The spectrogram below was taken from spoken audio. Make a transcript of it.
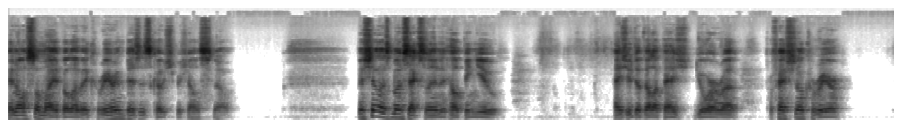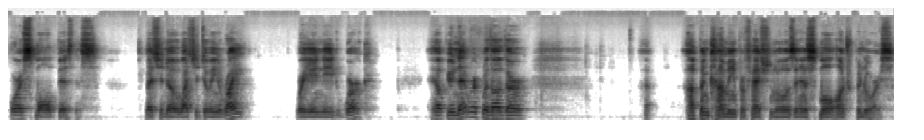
And also my beloved career and business coach, Michelle Snow. Michelle is most excellent in helping you as you develop as your uh, professional career or a small business let you know what you're doing right, where you need work, help you network with other up and coming professionals and small entrepreneurs.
